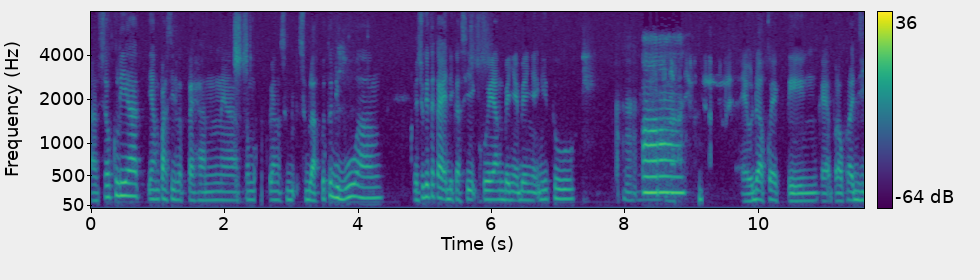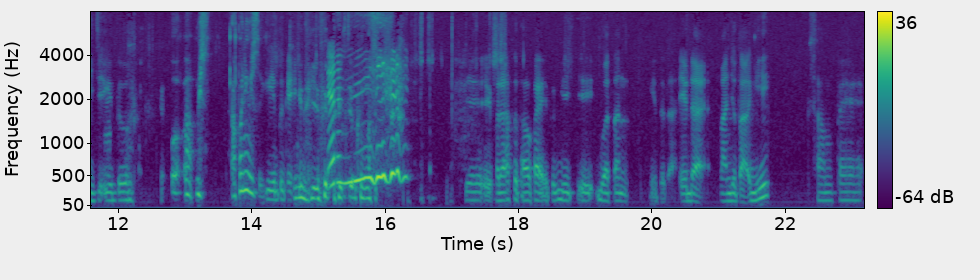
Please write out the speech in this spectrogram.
habis itu aku lihat yang pas dilepehannya temanku yang sebe- sebelahku tuh dibuang. Habis itu kita kayak dikasih kue yang benyek-benyek gitu. Oh, ya udah aku acting kayak pura-pura jijik gitu. Oh ah, mis apa nih mis gitu kayak gitu gitu. Ya, ya, padahal aku tahu kayak itu gigi buatan gitu dah. Ya udah lanjut lagi. Sampai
